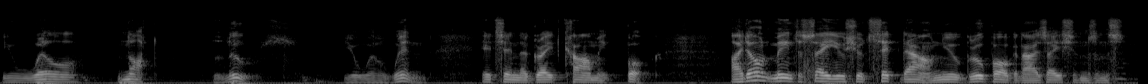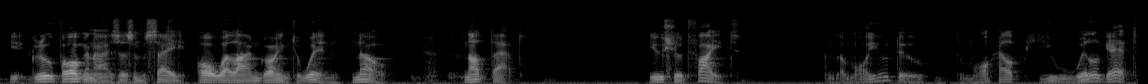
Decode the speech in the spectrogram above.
You will not lose. You will win. It's in the great karmic book. I don't mean to say you should sit down, you group organizations and group organizers, and say, oh, well, I'm going to win. No, not that. You should fight. And the more you do, the more help you will get,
